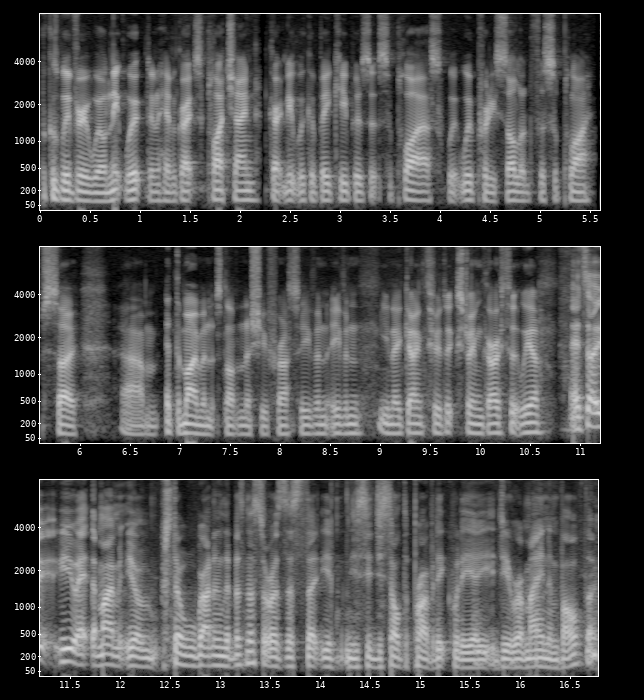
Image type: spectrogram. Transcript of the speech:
because we're very well networked and have a great supply chain, great network of beekeepers that supply us. We're, we're pretty solid for supply. So um, at the moment, it's not an issue for us, even even you know going through the extreme growth that we are. And so you at the moment you're still running the business, or is this that you, you said you sold the private equity? Do you remain involved though?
